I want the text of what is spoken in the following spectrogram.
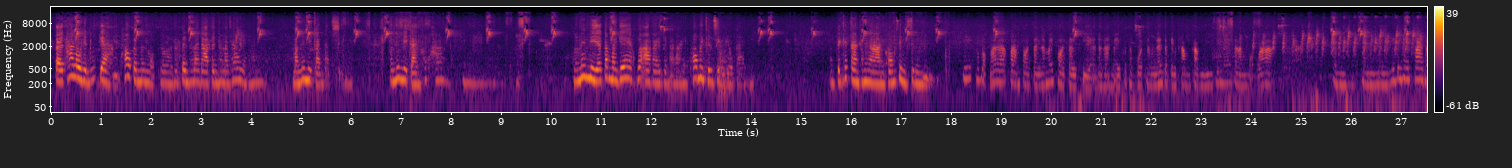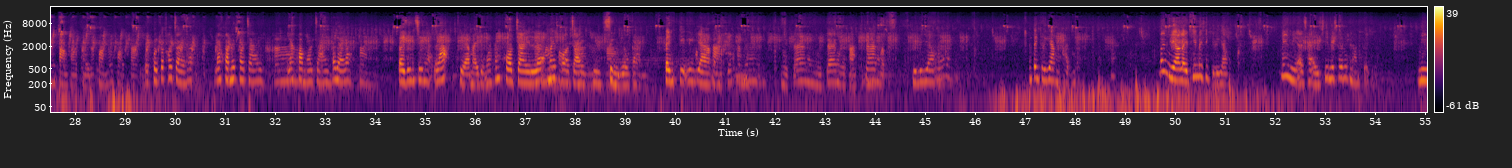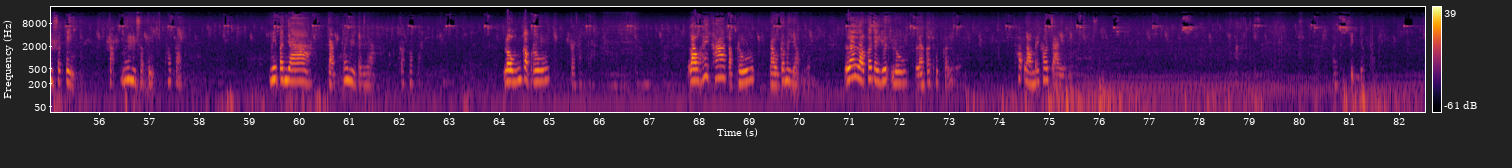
แต่ถ้าเราเห็นทุกอย่างเท่ากันมันหมดเลยมันเป็นธรรมดาเป็นธรรมชาติอย่างนั้น มันไม่มีการตัดสิน มันไม่มีการเข้าข้างมันไม่มีจะต้องมาแยกว่าอะไรเป็นอะไร เพราะมันคือสิ่งเดียวกัน มันเป็นแค่การทำงานของสิ่งสิ่ง ที่เขาบอกว่าละความพอใจและไม่พอใจเสียนะคะ ในพุทธพจน์มันน่าจะเป็นคำคำนี้ที่แม่กำลังบอกว่ามันมันมันไม่ได้ให้ค่าทั้งความพอใจและความไม่พอใจแต่คนก็เข้าใจว่าละความไม่พอใจอ่าและความพอใจเข้าใจล่ะอ่าแต่จริงๆอะละเสียหมายถึงว่าทั้งพอใจและไม่พอใจคือสิ่งเดียวกัน เป็นกิริยาขอค่ะงเชื่อค่ะแม่หนูแจ้งหนูแจ้งเลยค่ะแจ้งแบบกิริยา มันเป็นกิริยาของขัน ไม่มีอะไรที่ไม่ใช่กิริยาของขันไม่มีอะไรที่ไม่ใช่รูปนามเกิด มีสติกับไม่มีสติเท่ากัน มีปัญญากับไม่มีปัญญา ก็เท่ากัน หลงกับรู้ก็เท่ากัน เราให้ค่ากับรู้ เราก็ไม่ยอมรู้และเราก็จะยึดรู้แล้วก็ทุกข์กับรู้เพราะเราไม่เข้าใจ สิ่งเดียวกัน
